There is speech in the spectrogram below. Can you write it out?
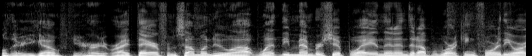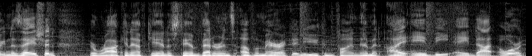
Well, there you go. You heard it right there from someone who uh, went the membership way and then ended up working for the organization, Iraq and Afghanistan Veterans of America. You can find them at iava.org.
